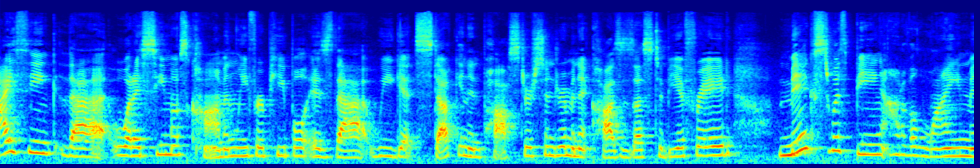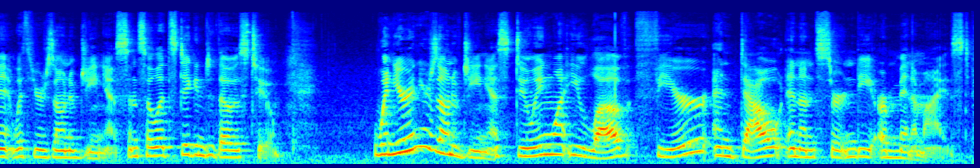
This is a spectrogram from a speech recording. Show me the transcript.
I think that what I see most commonly for people is that we get stuck in imposter syndrome and it causes us to be afraid, mixed with being out of alignment with your zone of genius. And so let's dig into those two. When you're in your zone of genius, doing what you love, fear and doubt and uncertainty are minimized,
